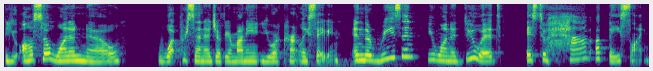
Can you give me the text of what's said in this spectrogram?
You also want to know what percentage of your money you are currently saving. And the reason you want to do it is to have a baseline.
